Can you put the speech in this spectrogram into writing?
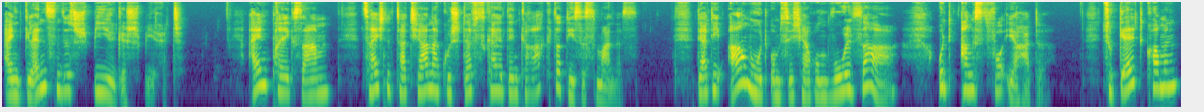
ein glänzendes Spiel gespielt. Einprägsam zeichnet Tatjana Kustewskaja den Charakter dieses Mannes, der die Armut um sich herum wohl sah und Angst vor ihr hatte zu Geld kommen,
